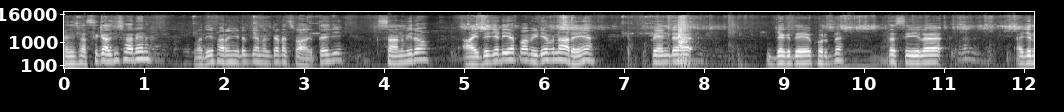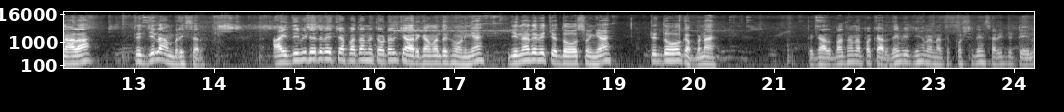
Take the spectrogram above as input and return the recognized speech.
ਹਾਂਜੀ, ਸਤਿ ਸ਼੍ਰੀ ਅਕਾਲ ਜੀ ਸਾਰਿਆਂ ਨੂੰ। ਵਧੀਆ ਫਾਰਮ YouTube ਚੈਨਲ ਤੁਹਾਡਾ ਸਵਾਗਤ ਹੈ ਜੀ। ਕਿਸਾਨ ਵੀਰੋ, ਅੱਜ ਦੀ ਜਿਹੜੀ ਆਪਾਂ ਵੀਡੀਓ ਬਣਾ ਰਹੇ ਆ ਪਿੰਡ ਜਗਦੇਵ ਖੁਰਦ, ਤਹਿਸੀਲ ਅਜਨਾਲਾ ਤੇ ਜ਼ਿਲ੍ਹਾ ਅੰਮ੍ਰਿਤਸਰ। ਅੱਜ ਦੀ ਵੀਡੀਓ ਦੇ ਵਿੱਚ ਆਪਾਂ ਤੁਹਾਨੂੰ ਟੋਟਲ 4 ਗਾਵਾਂ ਦਿਖਾਉਣੀਆਂ, ਜਿਨ੍ਹਾਂ ਦੇ ਵਿੱਚ ਦੋ ਸੂਈਆਂ ਤੇ ਦੋ ਗੱਬਣਾ ਤੇ ਗੱਲਬਾਤ ਹੁਣ ਆਪਾਂ ਕਰਦੇ ਹਾਂ ਵੀਰ ਜੀ, ਹੁਣਾਂ ਨਾਲ ਤੇ ਪੁੱਛਦੇ ਹਾਂ ਸਾਰੀ ਡਿਟੇਲ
